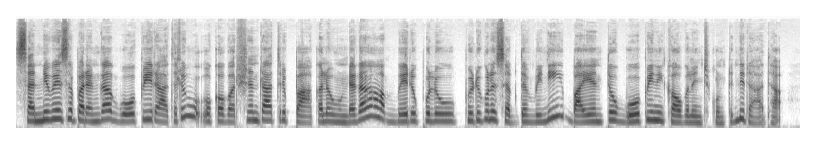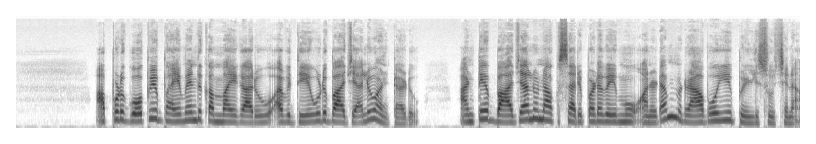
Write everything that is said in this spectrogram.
సన్నివేశపరంగా గోపీరాతలు ఒక వర్షం రాత్రి పాకలో ఉండగా మెరుపులు పిడుగుల శబ్దం విని భయంతో గోపిని కౌగలించుకుంటుంది రాధ. అప్పుడు గోపి భయమెందుకు అమ్మాయి గారు? అవి దేవుడి బాజాలు అంటాడు. అంటే బాజాలు నాకు సరిపడవేమో అనడం రాబోయే పెళ్ళి సూచన.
